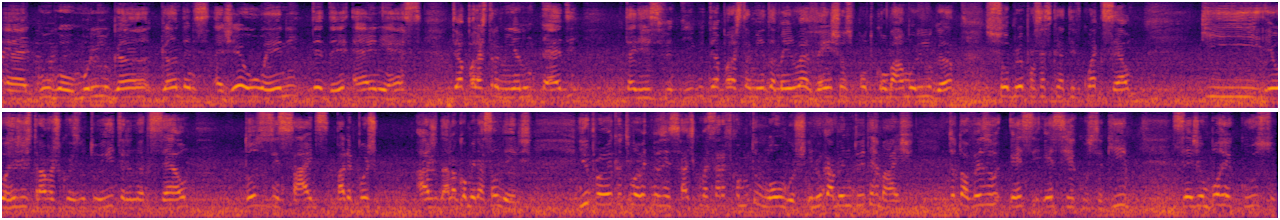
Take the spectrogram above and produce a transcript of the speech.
é, Google Murilo Gandans, é G-U-N-D-D-E-N-S. Tem uma palestra minha num TED, TED Recife Antigo, e tem uma palestra minha também no eventions.com.br Murilo Gun sobre o processo criativo com Excel, que eu registrava as coisas no Twitter no Excel, todos os insights, para depois ajudar na combinação deles. E o problema é que ultimamente meus insights começaram a ficar muito longos e não cabem no Twitter mais. Então talvez esse, esse recurso aqui seja um bom recurso,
